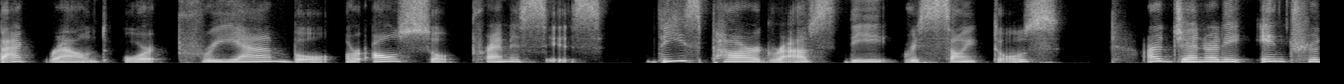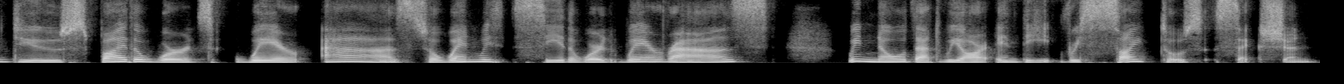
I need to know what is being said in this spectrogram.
background or preamble or also premises. These paragraphs, the recitals, are generally introduced by the words whereas. So when we see the word whereas, we know that we are in the recitals section.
